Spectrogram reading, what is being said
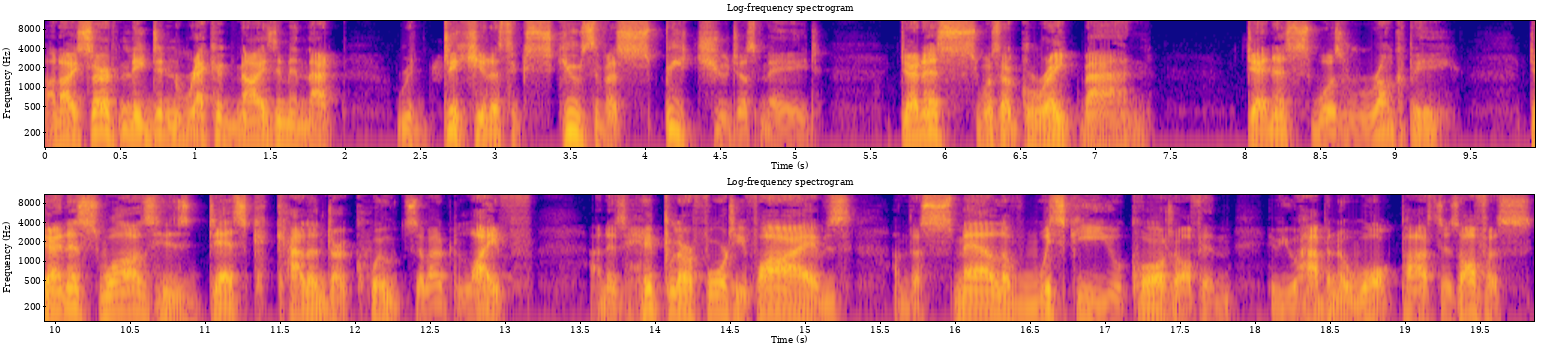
and I certainly didn't recognize him in that ridiculous excuse of a speech you just made. Denis was a great man. Denis was rugby. Denis was his desk calendar quotes about life and his Hitler 45s and the smell of whiskey you caught off him if you happened to walk past his office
